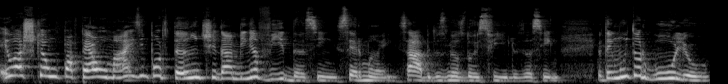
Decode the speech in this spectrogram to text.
eu acho que é um papel mais importante da minha vida, assim, ser mãe, sabe? Dos meus dois filhos, assim. Eu tenho muito orgulho,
